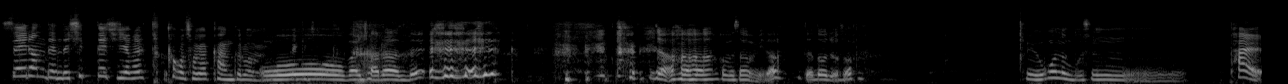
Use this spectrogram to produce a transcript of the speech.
세련된데 10대 주행을 탁 하고 저격한 그런 패키지. 오, 말 잘하는데? 자, 감사합니다. 뜯어줘서. 요거는 무슨, 팔,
